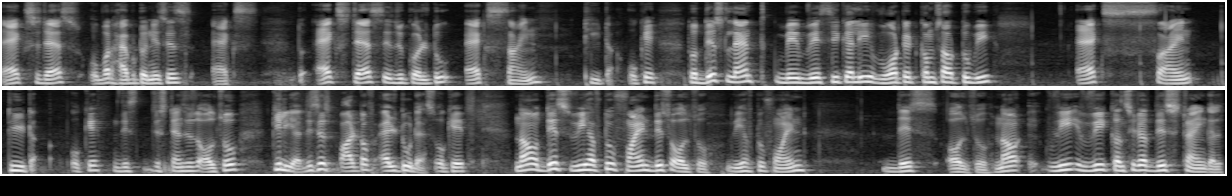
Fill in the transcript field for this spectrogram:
X dash over hypotenuse is x. So x dash is equal to x sine theta okay? So this length basically what it comes out to be x sine theta okay? This distance is also clear. This is part of l2 dash okay? Now this we have to find this also. We have to find this also. Now we if we consider this triangle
